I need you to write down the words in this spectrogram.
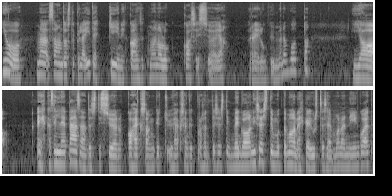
Joo, mä saan tosta kyllä itse kiinni kanssa, että mä oon ollut kasvissyöjä reilun kymmenen vuotta – ja ehkä silleen pääsääntöisesti syön 80-90 prosenttisesti vegaanisesti, mutta mä oon ehkä just se semmoinen, niin kuin, että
